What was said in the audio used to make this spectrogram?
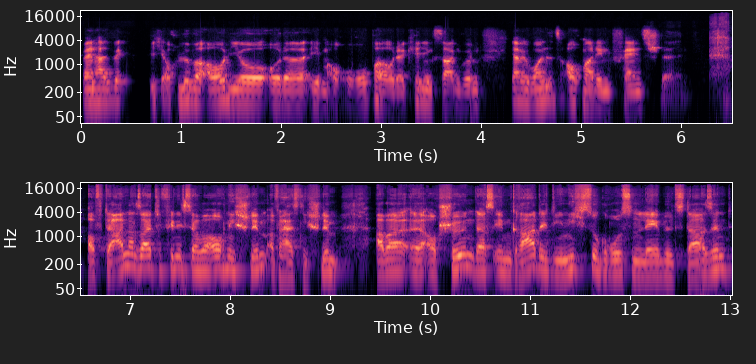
wenn halt wirklich auch Lübbe Audio oder eben auch Europa oder Kiddings sagen würden, ja, wir wollen uns auch mal den Fans stellen. Auf der anderen Seite finde ich es aber auch nicht schlimm, aber heißt nicht schlimm, aber äh, auch schön, dass eben gerade die nicht so großen Labels da sind,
